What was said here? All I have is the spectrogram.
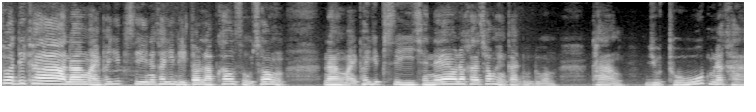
สวัสดีค่ะ นางไหมพยิบซีนะคะ ยินดีต้อนรับเข้าสู่ช่องนางไหมพยิบซีชาแนลนะคะ ช่องแห่งการดูดวงทาง YouTube นะคะ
